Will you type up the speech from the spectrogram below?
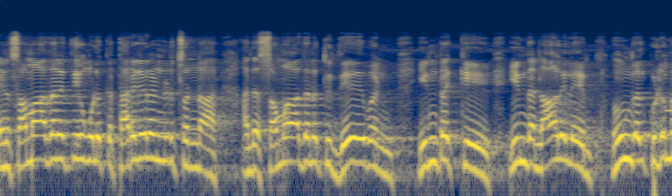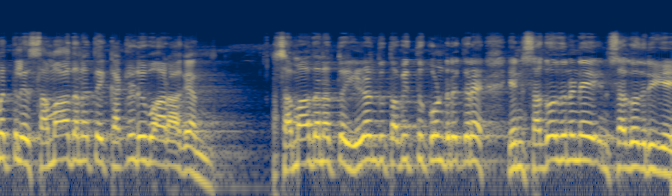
என் சமாதானத்தை உங்களுக்கு தருகிறேன் என்று சொன்னார். அந்த சமாதானத்தை தேவன் இன்றைக்கு இந்த நாளிலே உங்கள் குடும்பத்திலே சமாதானத்தை கட்டளிடுவாராக சமாதானத்தை இழந்து தவித்துக் கொண்டிருக்கிற என் சகோதரனே என் சகோதரியே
